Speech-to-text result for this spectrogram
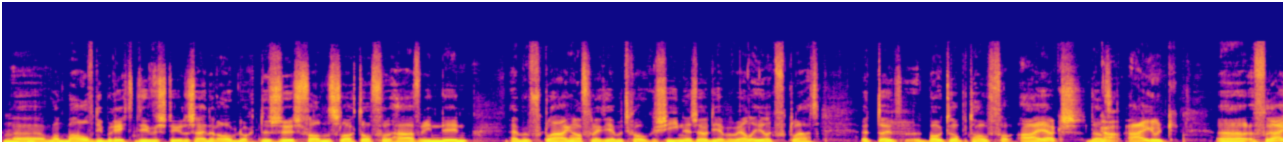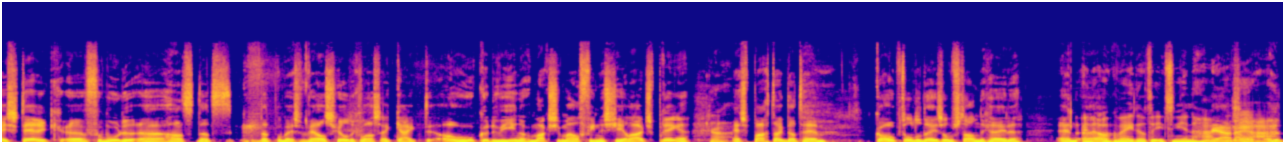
Uh, want behalve die berichten die we stuurden, zijn er ook nog de zus van het slachtoffer, haar vriendin. Hebben verklaringen afgelegd, die hebben het gewoon gezien en zo. Die hebben wel eerlijk verklaard. Het, het, het boter op het hoofd van Ajax. Dat eigenlijk uh, vrij sterk uh, vermoeden uh, had dat dat Promes wel schuldig was. En kijkt, oh, hoe kunnen we hier nog maximaal financieel uitspringen? Ja. En Spartak dat hem koopt onder deze omstandigheden. En, En ook weet dat er iets niet in de haak ja, is. ja. dat-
